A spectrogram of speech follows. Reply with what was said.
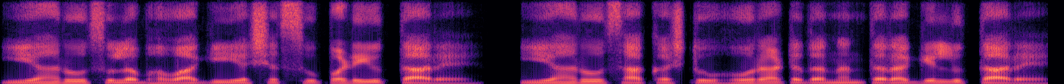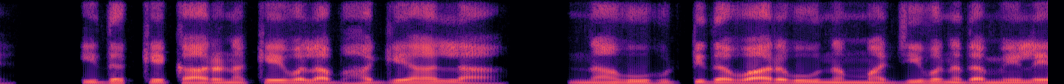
ಯಾರೋ ಸುಲಭವಾಗಿ ಯಶಸ್ಸು ಪಡೆಯುತ್ತಾರೆ. ಯಾರೋ ಸಾಕಷ್ಟು ಹೋರಾಟದ ನಂತರ ಗೆಲ್ಲುತ್ತಾರೆ. ಇದಕ್ಕೆ ಕಾರಣ ಕೇವಲ ಭಾಗ್ಯ ಅಲ್ಲ. ನಾವು ಹುಟ್ಟಿದ ವಾರವು ನಮ್ಮ ಜೀವನದ ಮೇಲೆ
